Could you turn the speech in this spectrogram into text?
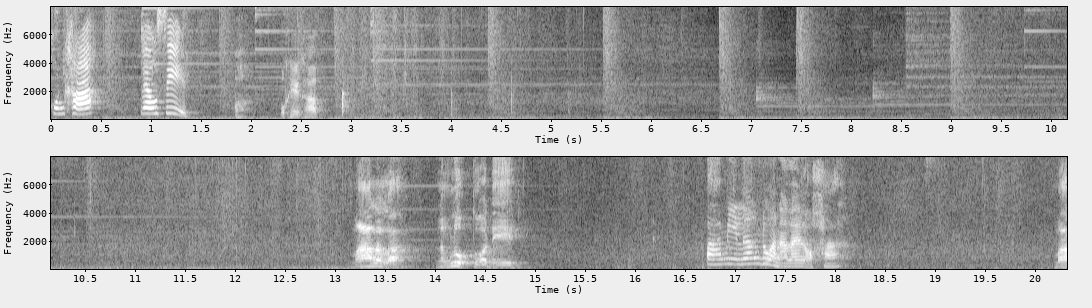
คุณคะ เร็วสิ อ๋อ โอเคครับ มาแล้วเหรอนางลูกตัวดี ป้ามีเรื่องด่วนอะไรเหรอคะ มา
